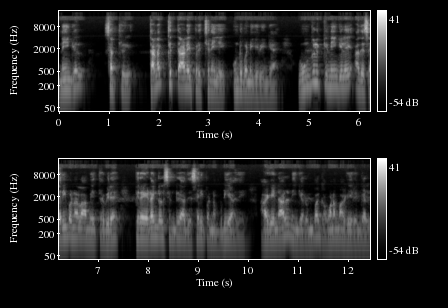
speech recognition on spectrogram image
நீங்கள் சற்று தனக்குத்தானே பிரச்சனையை உண்டு பண்ணுகிறீங்க. உங்களுக்கு நீங்களே அதை சரி பண்ணலாமே தவிர பிற இடங்கள் சென்று அதை சரி பண்ண முடியாது. ஆகையினால் நீங்கள் ரொம்ப கவனமாக இருங்கள்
